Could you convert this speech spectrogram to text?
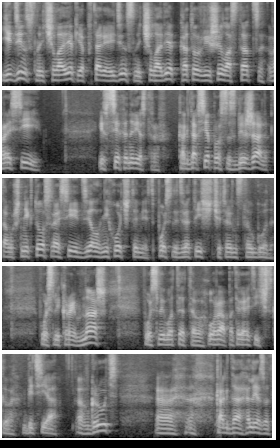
единственный человек, я повторяю, единственный человек, который решил остаться в России из всех инвесторов, когда все просто сбежали, потому что никто с Россией дело не хочет иметь после 2014 года, после Крым наш, после вот этого ура патриотического битья в грудь, Э, когда лезут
